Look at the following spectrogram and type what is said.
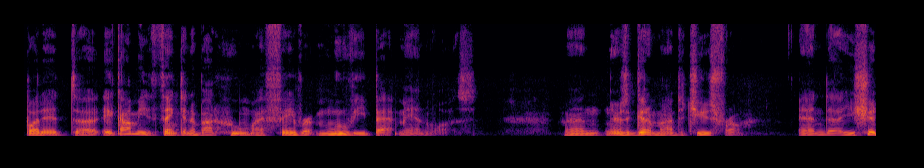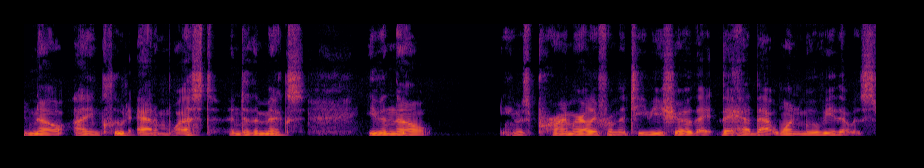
but it uh, it got me thinking about who my favorite movie Batman was. And there's a good amount to choose from. And uh, you should know I include Adam West into the mix, even though he was primarily from the TV show. They they had that one movie that was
